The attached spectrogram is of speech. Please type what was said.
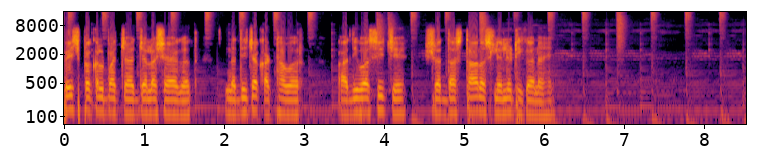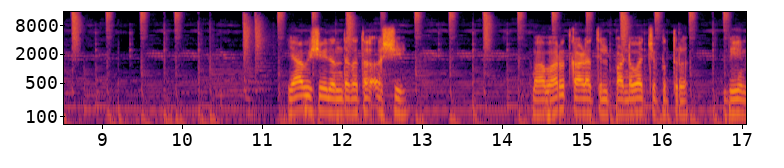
पेच प्रकल्पाच्या जलाशयागत नदीच्या काठावर आदिवासीचे श्रद्धास्थान असलेले ठिकाण आहे. याविषयी दंतकथा अशी. महाभारत काळातील पांडवाचे पुत्र भीम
